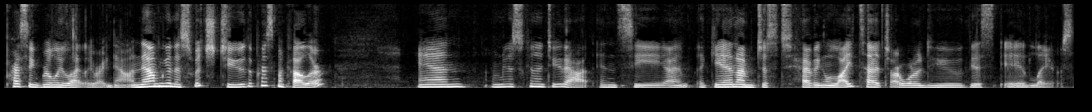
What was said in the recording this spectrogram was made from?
pressing really lightly right now. And now I'm going to switch to the Prismacolor. And I'm just going to do that and see. I'm, again, I'm just having a light touch. I want to do this in layers.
